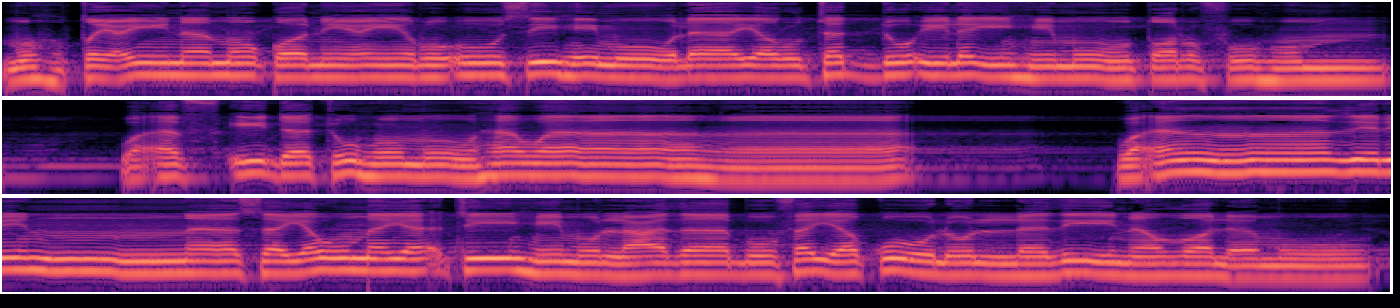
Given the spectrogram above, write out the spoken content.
مهطعين مقنعي رؤوسهم لا يرتد إليهم طرفهم وأفئدتهم هواء وأنذر الناس يوم يأتيهم العذاب فيقول الذين ظلموا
